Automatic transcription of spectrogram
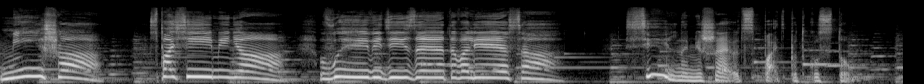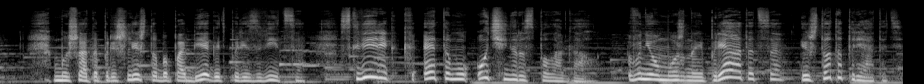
Миша! Спаси меня! Выведи из этого леса!» сильно мешают спать под кустом. Мышата пришли, чтобы побегать, порезвиться. Скверик к этому очень располагал. В нем можно и прятаться, и что-то прятать.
